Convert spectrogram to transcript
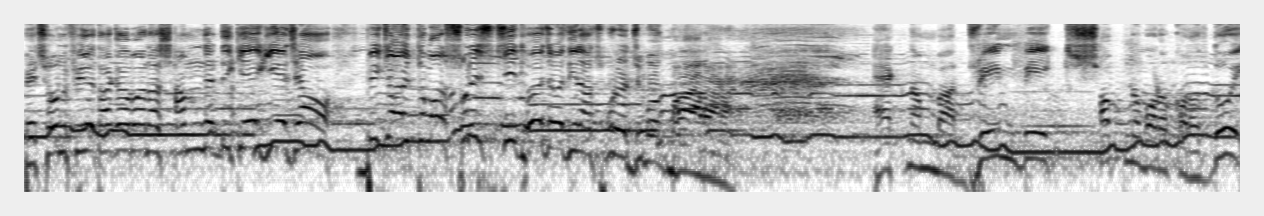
পেছন ফিরে তাকাবা না, সামনের দিকে এগিয়ে যাও। বিজয় তোমার সুনিশ্চিত হয়ে যাবে দিনাজপুরের যুবক ভাড়া এক নাম্বার। ড্রিম বিগ স্বপ্ন বড় করো। দুই,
